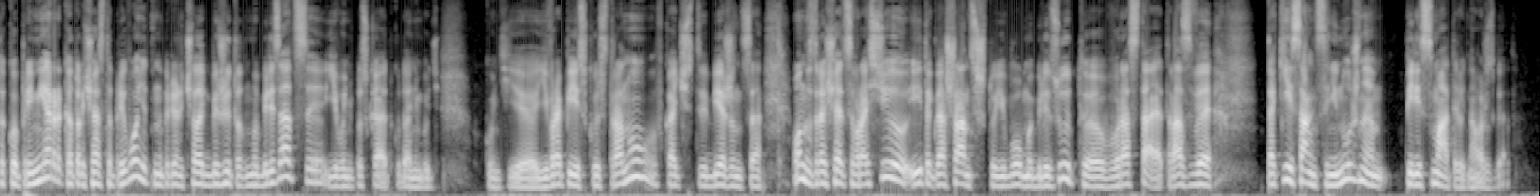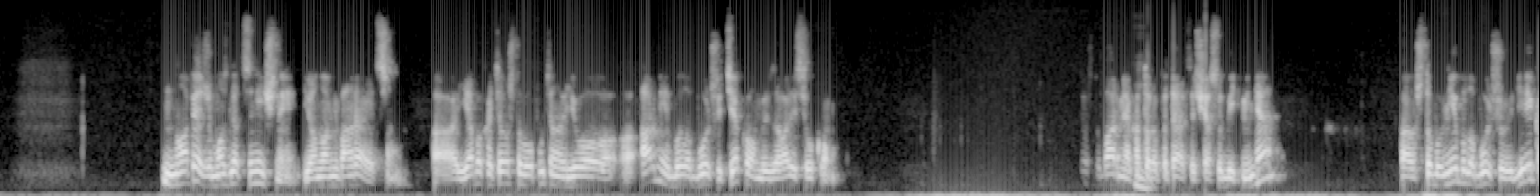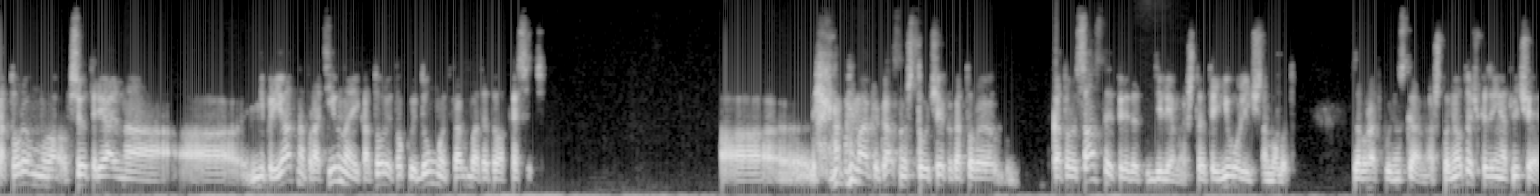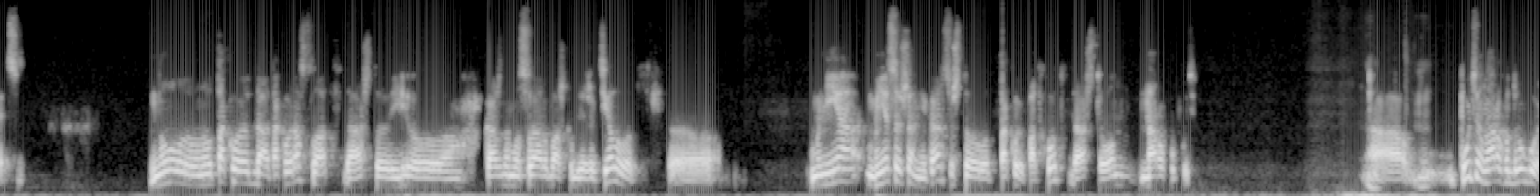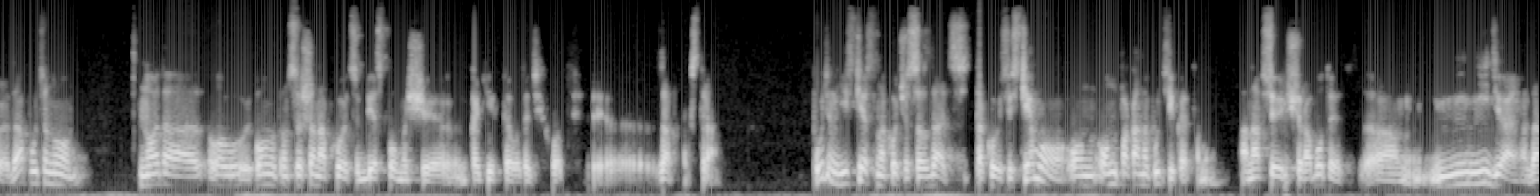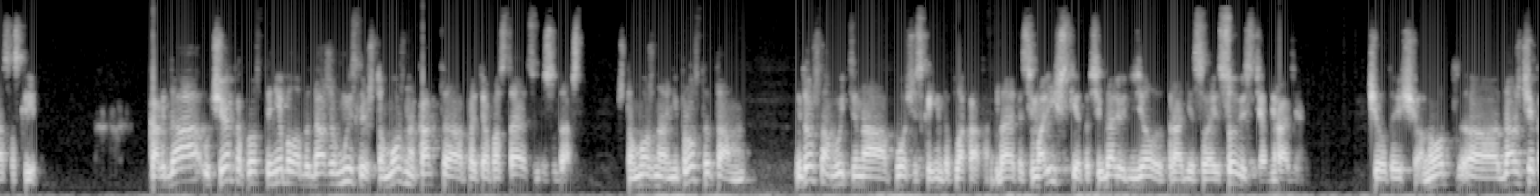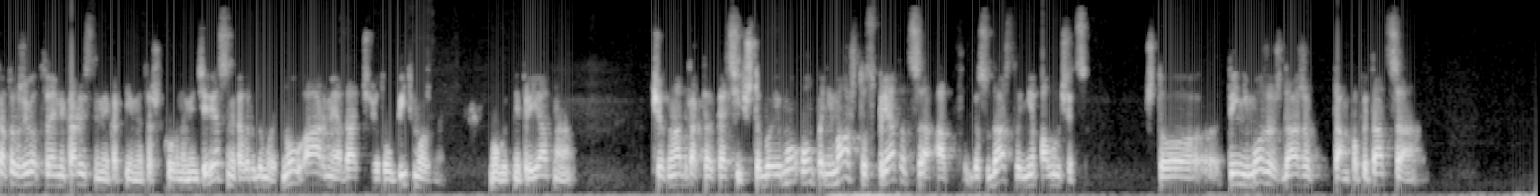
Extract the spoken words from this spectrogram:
такой пример, который часто приводит, например, человек бежит от мобилизации, его не пускают куда-нибудь в какую-нибудь э, европейскую страну в качестве беженца, он возвращается в Россию, и тогда шанс, что его мобилизуют, э, вырастает. Разве такие санкции не нужно пересматривать, на ваш взгляд? Но, опять же, мой взгляд циничный, и он вам не понравится. А, я бы хотел, чтобы у Путина и его а, армии было больше тех, кого мобилизовали силком. Чтобы армия, которая пытается сейчас убить меня, а, чтобы в ней было больше людей, которым все это реально неприятно, противно, и которые только и думают, как бы от этого откосить. Я понимаю прекрасно, что у человека, который, который сам стоит перед этой дилеммой, что это его лично могут забрать путинскую армию, что у него точка зрения отличается. Ну, ну такой, да, такой расклад, да, что ее, каждому своя рубашка ближе к телу. Вот, э, мне, мне совершенно не кажется, что вот такой подход, да, что он на руку Путину. А, Путин на руку другое, да, Путину, но это он этом совершенно обходится без помощи каких-то вот этих вот э, западных стран. Путин, естественно, хочет создать такую систему, он, он пока на пути к этому. Она все еще работает э, не идеально, да, со скриптом когда у человека просто не было бы даже мысли, что можно как-то противопоставиться государству, что можно не просто там, не то, что там выйти на площадь с каким-то плакатом, да, это символически, это всегда люди делают ради своей совести, а не ради чего-то еще. Но вот э, даже человек, который живет своими корыстными какими-то шкурными интересами, который думает, ну, армия, да, что-то убить можно, могут неприятно, что-то надо как-то откосить, чтобы ему, он понимал, что спрятаться от государства не получится, что ты не можешь даже там попытаться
